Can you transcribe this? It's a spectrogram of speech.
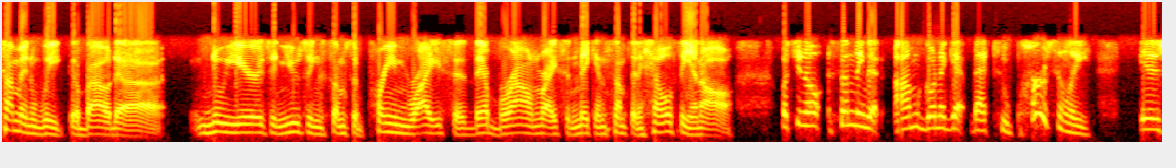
coming week about uh New Year's and using some supreme rice, uh, their brown rice, and making something healthy and all. But you know, something that I'm going to get back to personally is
